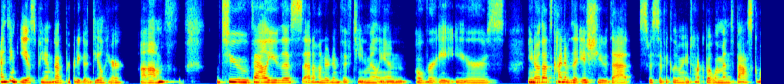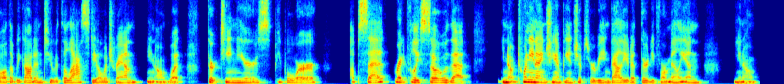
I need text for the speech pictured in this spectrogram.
I think ESPN got a pretty good deal here. Um, to value this at 115 million over eight years, you know, that's kind of the issue that specifically when you talk about women's basketball that we got into with the last deal, which ran, you know, what 13 years, people were upset, rightfully so, that you know 29 championships were being valued at 34 million. You know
